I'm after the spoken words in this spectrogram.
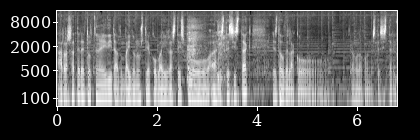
arrasatera etortzen ari dira bai donostiako bai gazteizko anestesistak ez daudelako ez daudelako anestesistarik.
